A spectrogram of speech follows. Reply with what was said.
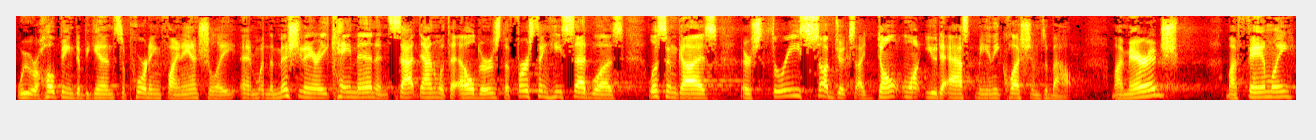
we were hoping to begin supporting financially. And when the missionary came in and sat down with the elders, the first thing he said was, Listen, guys, there's three subjects I don't want you to ask me any questions about my marriage, my family,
